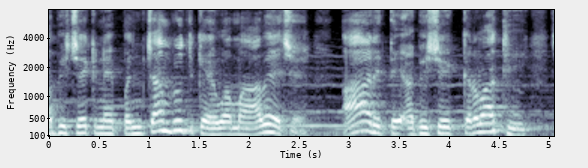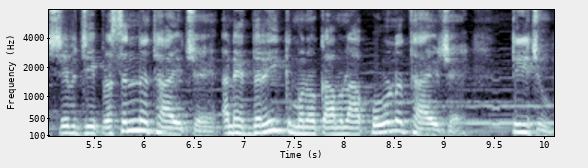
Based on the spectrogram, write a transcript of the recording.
અભિષેકને પંચામૃત કહેવામાં આવે છે. આ રીતે અભિષેક કરવાથી શિવજી પ્રસન્ન થાય છે અને દરેક મનોકામના પૂર્ણ થાય છે. ત્રીજું,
